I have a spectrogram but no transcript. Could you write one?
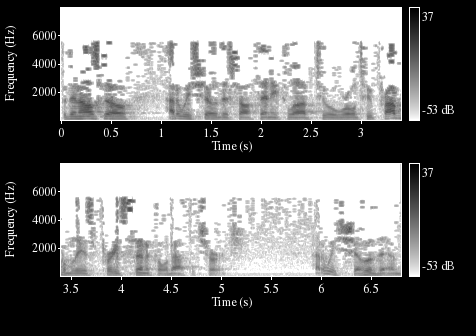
but then also, how do we show this authentic love to a world who probably is pretty cynical about the church? How do we show them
